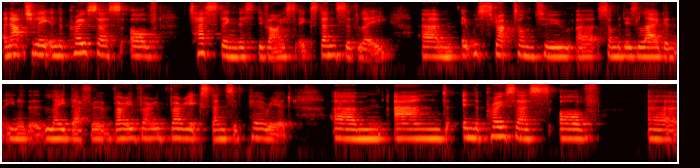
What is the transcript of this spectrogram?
And actually in the process of testing this device extensively, um, it was strapped onto uh, somebody's leg and you know laid there for a very very very extensive period. Um, and in the process of uh,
